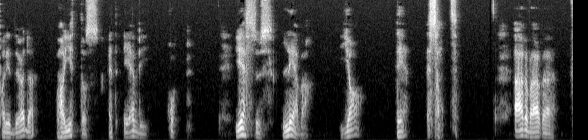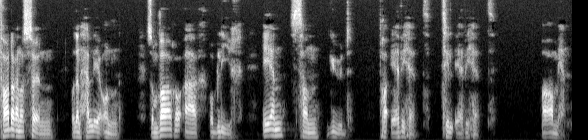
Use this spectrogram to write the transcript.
fra de døde og har gitt oss et evig håp. Jesus lever. Ja, det er sant. Ære være Faderen og Sønnen og Den hellige ånd, som var og er og blir en sann Gud fra evighet til evighet. Amen.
